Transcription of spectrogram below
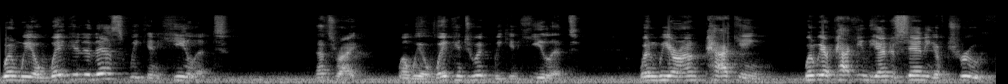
when we awaken to this, we can heal it. That's right. When we awaken to it, we can heal it. When we are unpacking, when we are packing the understanding of truth,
